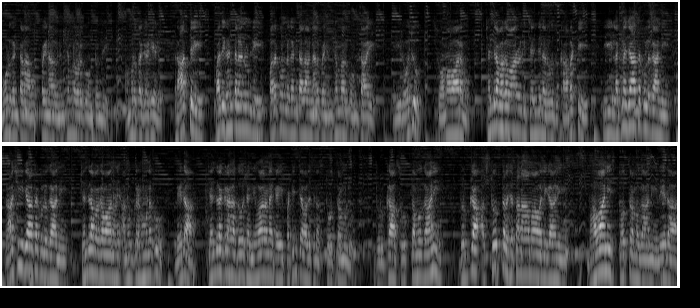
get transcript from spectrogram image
మూడు గంటల ముప్పై నాలుగు నిమిషముల వరకు ఉంటుంది. అమృత గడియలు రాత్రి పది గంటల నుండి పదకొండు గంటల నలభై నిమిషం వరకు ఉంటాయి. ఈరోజు సోమవారము. చంద్ర భగవానుడికి చెందిన రోజు. కాబట్టి ఈ లగ్న జాతకులు కానీ రాశి జాతకులు కానీ చంద్ర భగవానుని అనుగ్రహమునకు లేదా చంద్రగ్రహ దోష నివారణకై పఠించవలసిన స్తోత్రములు. దుర్గా సూక్తము గాని దుర్గా అష్టోత్తర శతనామావళి గాని భవానీ స్తోత్రము గాని లేదా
